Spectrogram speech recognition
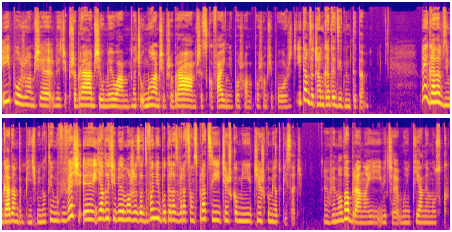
I położyłam się, wiecie, przebrałam się, umyłam, znaczy umyłam się, przebrałam, wszystko fajnie, poszłam, poszłam się położyć. I tam zaczęłam gadać z jednym typem. No i gadam z nim, gadam tam 5 minut i mówi, weź, y, ja do ciebie może zadzwonię, bo teraz wracam z pracy i ciężko mi, ciężko mi odpisać. Ja mówię, no dobra, no i wiecie, mój pijany mózg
